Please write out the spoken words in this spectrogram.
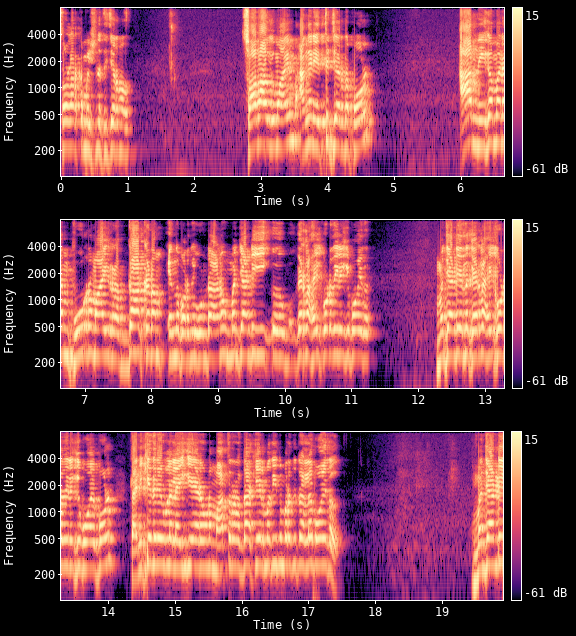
സോളാർ കമ്മീഷൻ എത്തിച്ചേർന്നത്. സ്വാഭാവികമായും അങ്ങനെ എത്തിച്ചേർന്നപ്പോൾ ആ നിഗമനം പൂർണമായി റദ്ദാക്കണം എന്ന് പറഞ്ഞുകൊണ്ടാണ് ഉമ്മൻചാണ്ടി കേരള ഹൈക്കോടതിയിലേക്ക് പോയത്. ഉമ്മൻചാണ്ടി എന്ന് കേരള ഹൈക്കോടതിയിലേക്ക് പോയപ്പോൾ തനിക്കെതിരെയുള്ള ലൈംഗിക ആരോപണം മാത്രം റദ്ദാക്കിയാൽ മതി എന്ന് പറഞ്ഞിട്ടല്ല പോയത്. ഉമ്മൻചാണ്ടി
